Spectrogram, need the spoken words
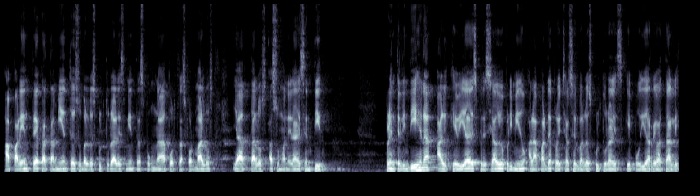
aparente acatamiento de sus valores culturales mientras pugnaba por transformarlos y adaptarlos a su manera de sentir. Frente al indígena al que había despreciado y oprimido a la par de aprovecharse de valores culturales que podía arrebatarle,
